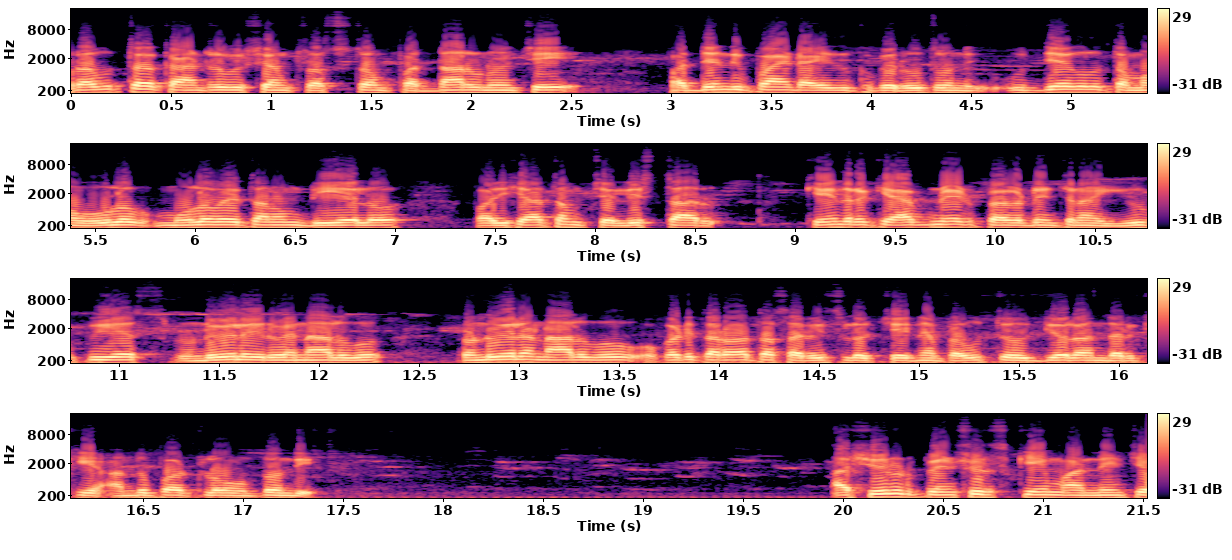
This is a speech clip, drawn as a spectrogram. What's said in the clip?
ప్రభుత్వ కాంట్రిబ్యూషన్ ప్రస్తుతం పద్నాలుగు నుంచి పద్దెనిమిది పాయింట్ ఐదుకు పెరుగుతుంది. ఉద్యోగులు తమ మూల మూల వేతనం డిఏలో పది శాతం చెల్లిస్తారు. కేంద్ర కేబినెట్ ప్రకటించిన యూపీఎస్ రెండు వేల ఇరవై నాలుగు రెండు వేల నాలుగు ఒకటి తర్వాత సర్వీసులో చేరిన ప్రభుత్వ ఉద్యోగులందరికీ అందుబాటులో ఉంటుంది. అష్యూర్డ్ పెన్షన్ స్కీమ్ అందించే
